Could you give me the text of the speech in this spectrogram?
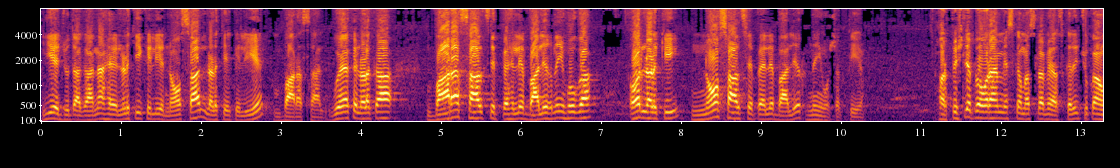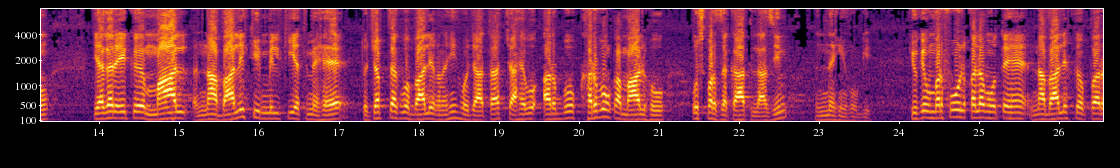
یہ جدا گانا ہے، لڑکی کے لیے نو سال، لڑکے کے لیے بارہ سال۔ گویا کہ لڑکا بارہ سال سے پہلے بالغ نہیں ہوگا اور لڑکی نو سال سے پہلے بالغ نہیں ہو سکتی ہے۔ اور پچھلے پروگرام میں اس کا مسئلہ میں عرض کر ہی چکا ہوں کہ اگر ایک مال نابالغ کی ملکیت میں ہے تو جب تک وہ بالغ نہیں ہو جاتا، چاہے وہ اربوں خربوں کا مال ہو، اس پر زکوٰۃ لازم نہیں ہوگی۔ کیونکہ وہ مرفوع القلم ہوتے ہیں، نابالغ کے اوپر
